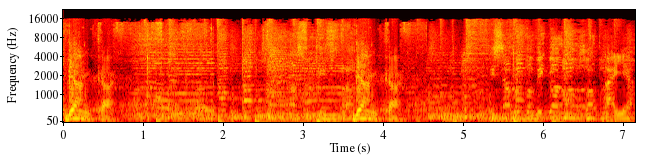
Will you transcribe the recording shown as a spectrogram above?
Bianca, la sinistra. Bianca, Ti saluto vigoroso, Aia.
